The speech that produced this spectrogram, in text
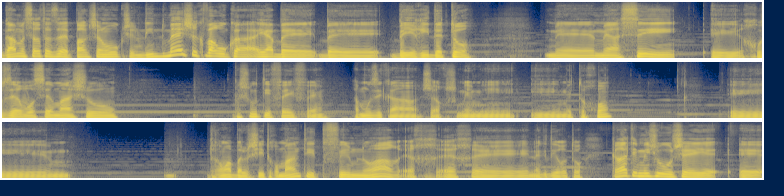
גם הסרט הזה, פארק שלנוק, שנדמה שכבר הוא היה ב, ב, בירידתו מהשיא, אה, חוזר ועושה משהו פשוט יפהפה. המוזיקה שאנחנו שומעים היא, היא מתוכו. אה, דרמה בלשית רומנטית, פילם נוער, איך, איך אה, נגדיר אותו? קראתי מישהו ש... אה,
